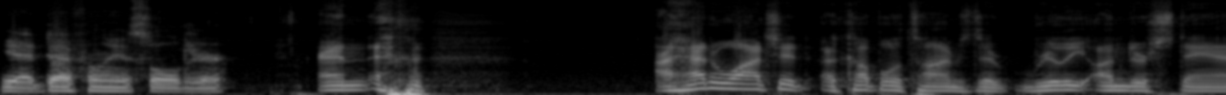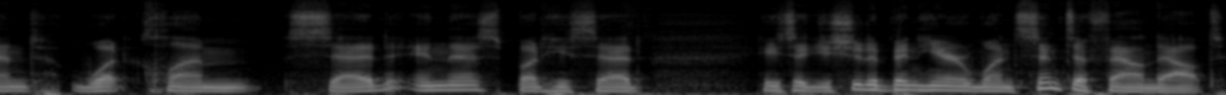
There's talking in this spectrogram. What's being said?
yeah, definitely a soldier. and I had to watch it a couple of times to really understand what Clem said in this. But he said, he said you should have been here when Cinta found out,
